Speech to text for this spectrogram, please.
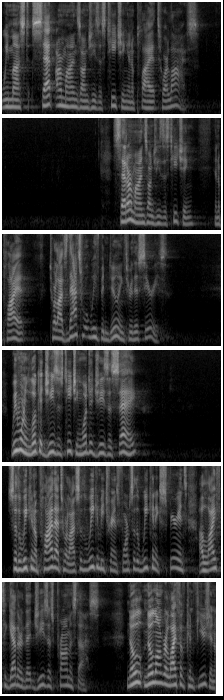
we must set our minds on Jesus' teaching and apply it to our lives set our minds on Jesus' teaching and apply it to our lives. That's what we've been doing through this series. We want to look at Jesus' teaching. What did Jesus say? So that we can apply that to our lives, so that we can be transformed, so that we can experience a life together that Jesus promised us. No, no longer a life of confusion,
